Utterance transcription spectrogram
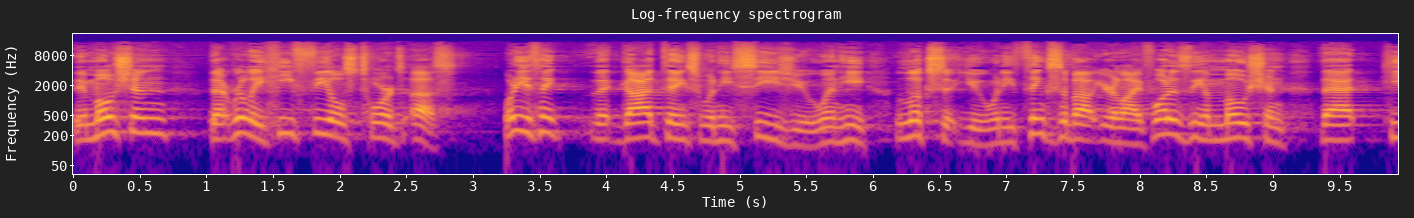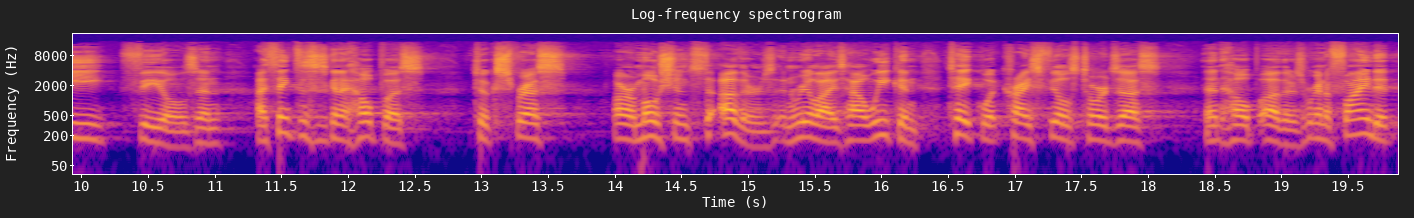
the emotion that really He feels towards us. What do you think that God thinks when He sees you, when He looks at you, when He thinks about your life? What is the emotion that He feels? And I think this is going to help us to express our emotions to others and realize how we can take what Christ feels towards us and help others. We're going to find it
